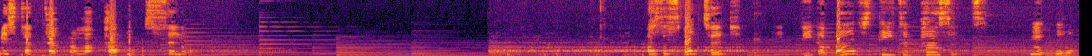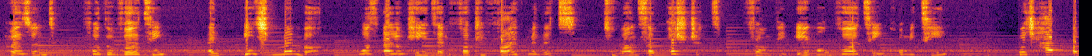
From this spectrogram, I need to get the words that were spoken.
Mr. Takrama Padmo Selom. As suspected, the above stated persons were all present for the voting and each member was allocated 45 minutes to answer questions from the able voting committee, which had a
